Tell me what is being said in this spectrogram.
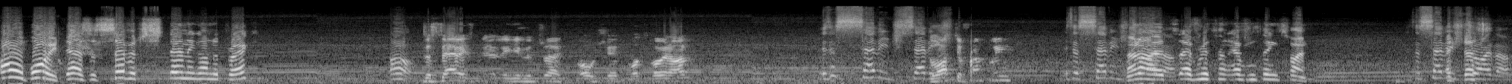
Oh boy, there's a savage standing on the track. Oh, The savage standing in the track. Oh shit, what's going on? there's a savage, savage. You lost your front wing? It's a savage No, no, driver. it's everything. Everything's fine. It's a savage It's just- driver.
